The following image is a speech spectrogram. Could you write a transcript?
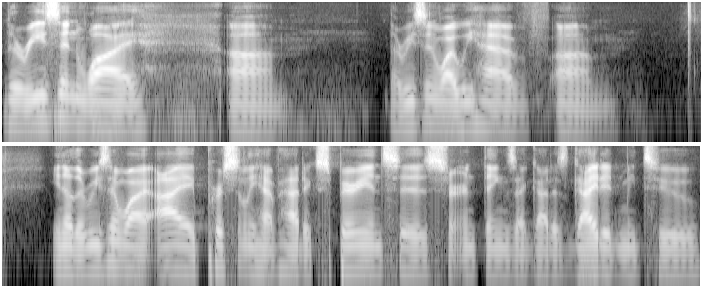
the reason why, um, the reason why we have um, you know, the reason why I personally have had experiences, certain things that God has guided me to,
